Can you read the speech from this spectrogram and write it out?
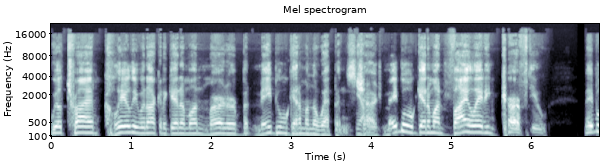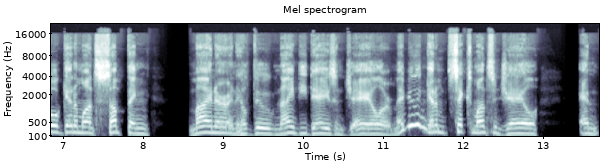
we'll try him. Clearly, we're not going to get him on murder, but maybe we'll get him on the weapons Yeah. charge. Maybe we'll get him on violating curfew. Maybe we'll get him on something minor and he'll do 90 days in jail, or maybe they can get him six months in jail and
